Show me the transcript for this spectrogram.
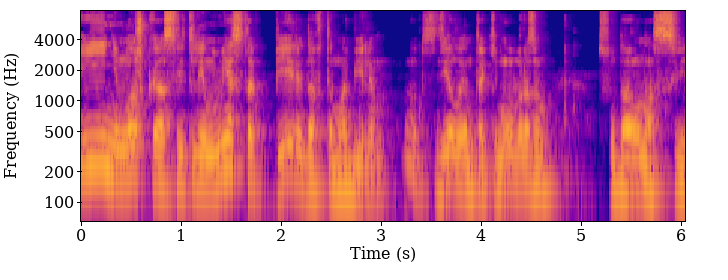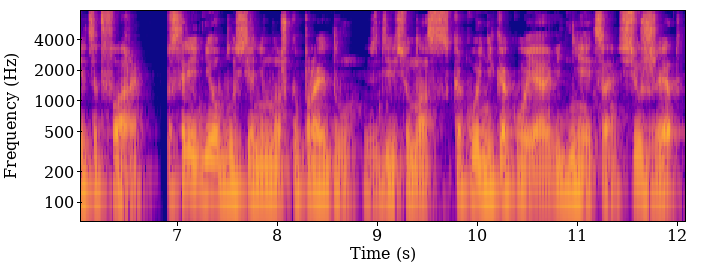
И немножко осветлим место перед автомобилем. Вот сделаем таким образом. Сюда у нас светят фары. Среднюю область я немножко пройду. Здесь у нас какой-никакой, а виднеется сюжет.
